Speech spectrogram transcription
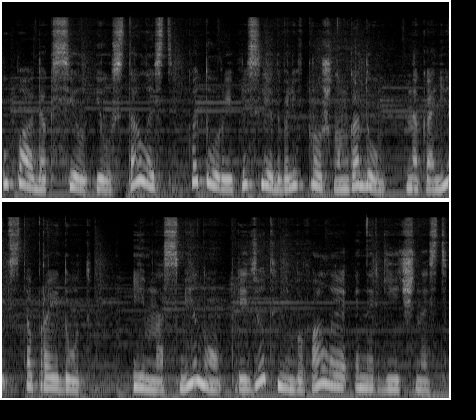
Упадок сил и усталость, которые преследовали в прошлом году, наконец-то пройдут. Им на смену придет небывалая энергичность,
